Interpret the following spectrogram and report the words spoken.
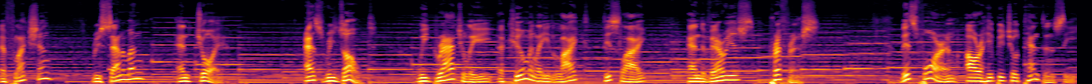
affliction, resentment, and joy. As a result, we gradually accumulate like, dislike, and various preference. This form our habitual tendency.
